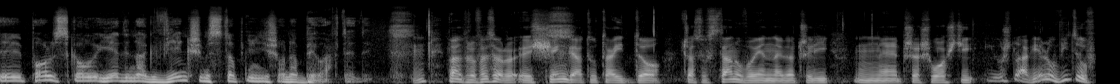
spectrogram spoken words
y, Polską jednak w większym stopniu niż ona była wtedy. Pan profesor sięga tutaj do czasów stanu wojennego, czyli mm, przeszłości. Już dla wielu widzów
